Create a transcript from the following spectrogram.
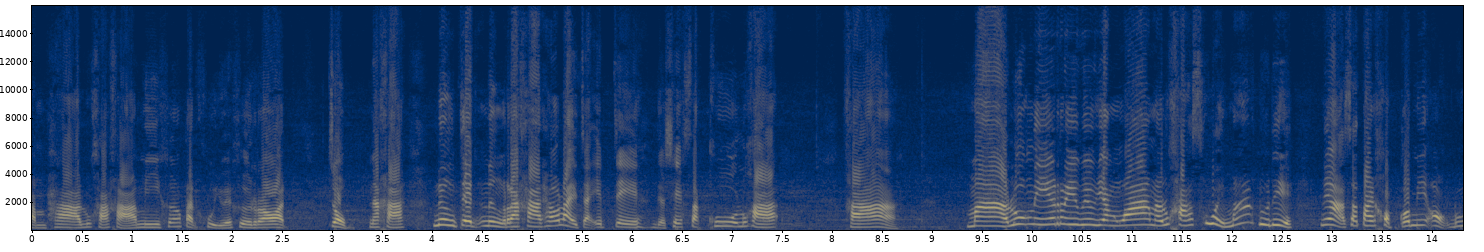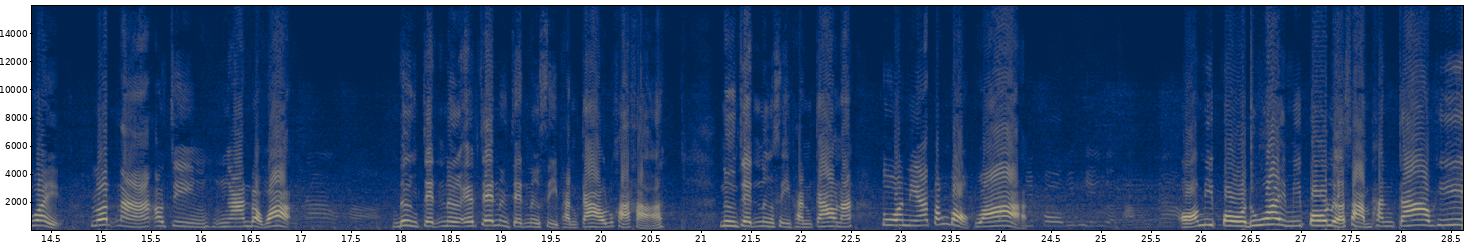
ทำผ้าลูกค้าขามีเครื่องตัดขุยไว้คือรอด จบนะคะ 171 ราคาเท่าไหร่จาก FJ เดี๋ยวเช็คสักครู่ลูกค้าค่ะ มาลูกนี้รีวิวยังว่างนะลูกค้าสวยมากดูดิ เนี่ยสไตล์ขอบก็มีออกด้วยเลิศหนาเอาจริงงานแบบว่า 171 FJ 171 4,900 ลูกค้าขา171 4,900 นะ ตัวเนี้ยต้องบอกว่า มีโปรพี่พิงค์เหลือสามพันเก้าอ๋อ มีโปรด้วย มีโปรเหลือ 3,900 พี่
